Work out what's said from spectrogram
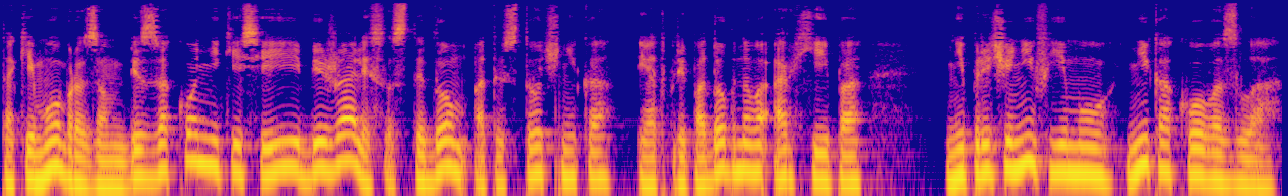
Таким образом, беззаконники сии бежали со стыдом от источника и от преподобного Архипа, не причинив ему никакого зла.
